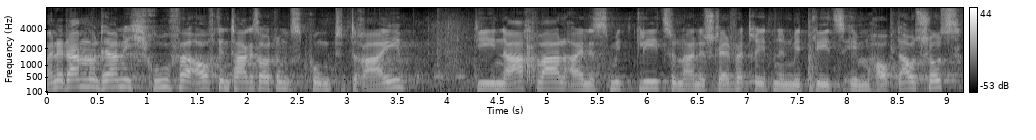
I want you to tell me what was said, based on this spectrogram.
Meine Damen und Herren, ich rufe auf den Tagesordnungspunkt 3 die Nachwahl eines Mitglieds und eines stellvertretenden Mitglieds im Hauptausschuss.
